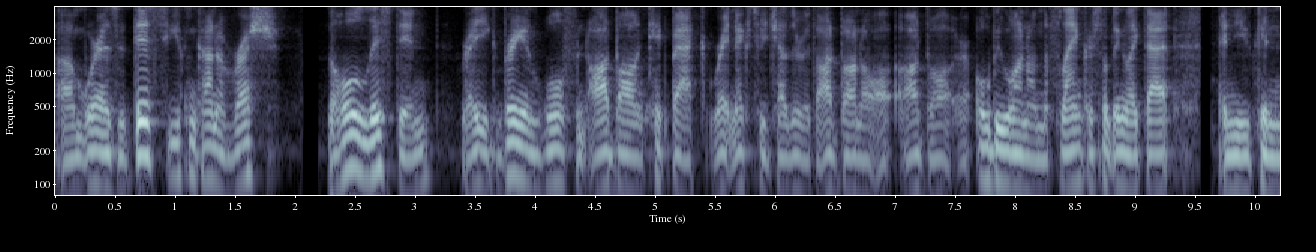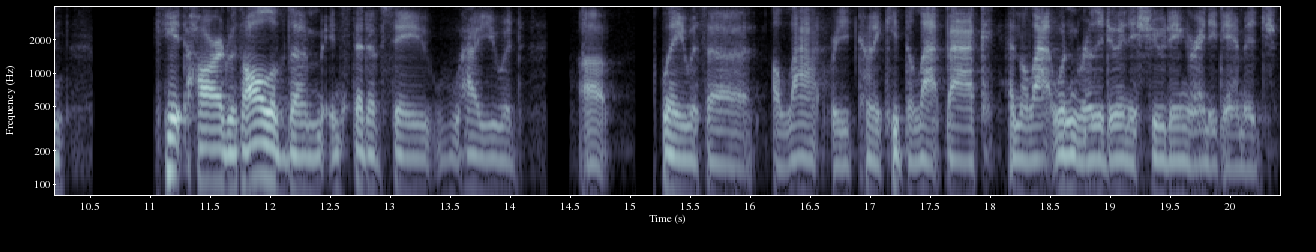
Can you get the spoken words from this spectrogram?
um, whereas with this, you can kind of rush the whole list in, right? You can bring in Wolffe and Oddball and Kickback right next to each other with Oddball, Oddball or Obi Wan on the flank or something like that, and you can hit hard with all of them instead of say how you would uh, play with a, a lat where you'd kind of keep the lat back and the lat wouldn't really do any shooting or any damage.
